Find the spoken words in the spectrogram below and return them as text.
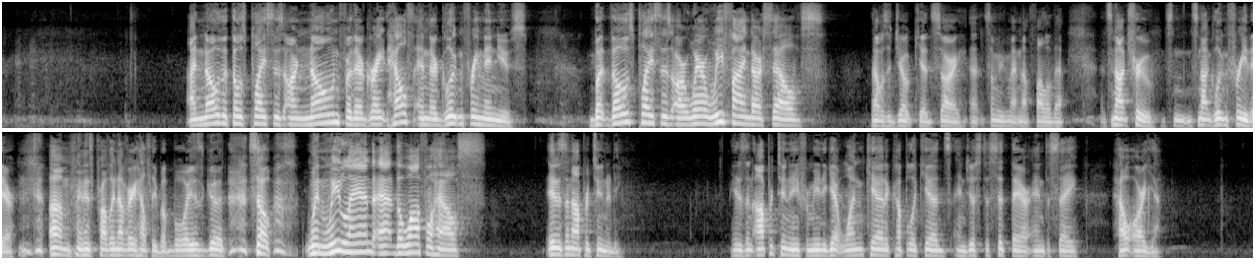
I know that those places are known for their great health and their gluten free menus. But those places are where we find ourselves. That was a joke, kids. Sorry. Uh, some of you might not follow that. It's not true. It's, it's not gluten free there. Um, and it's probably not very healthy, but boy, is good. So when we land at the Waffle House, it is an opportunity. It is an opportunity for me to get one kid, a couple of kids, and just to sit there and to say, How are you?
